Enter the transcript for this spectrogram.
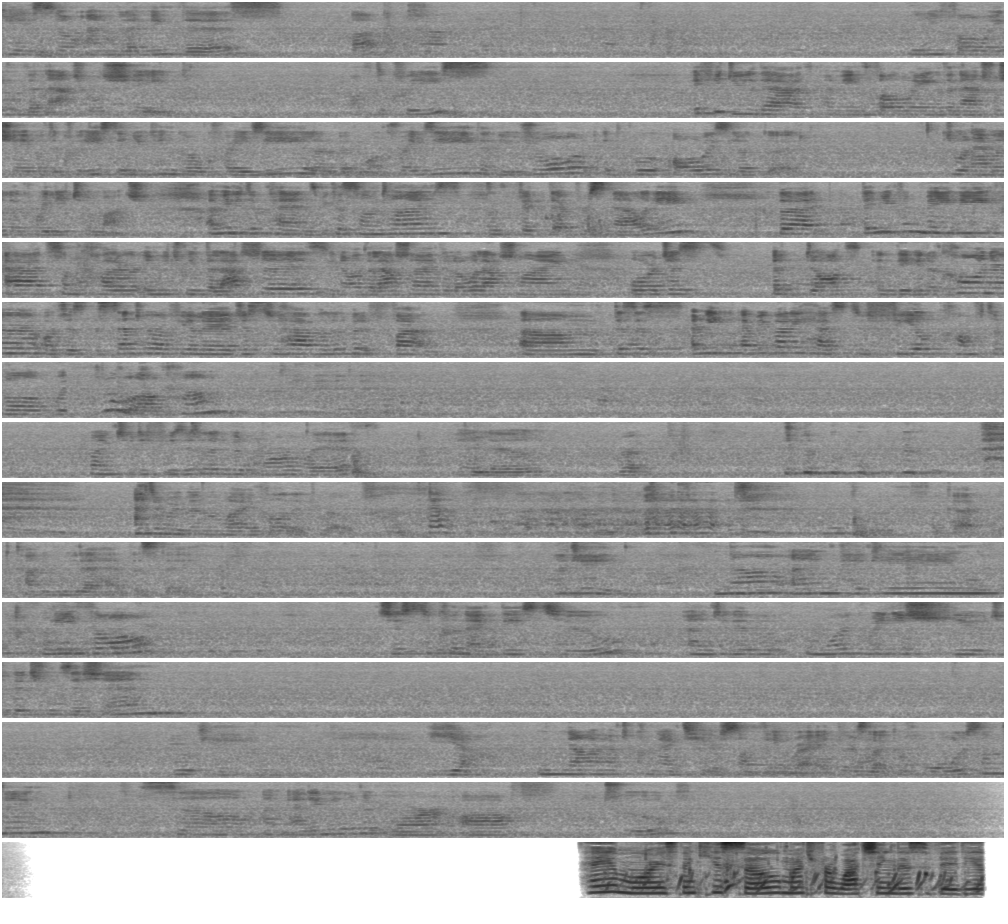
okay, so I'm blending this up. Really following the natural shape of the crease. If you do that, I mean following the natural shape of the crease, then you can go crazy, a little bit more crazy than usual. It will always look good. It will never look really too much. I mean, it depends because sometimes it doesn't fit their personality, but then you can maybe add some color in between the lashes, you know, the lash line, the lower lash line, or just a dot in the inner corner, or just the center of your lid, just to have a little bit of fun. Um, this is, I mean, everybody has to feel comfortable with, you're welcome. going to diffuse it a little bit more with Hello Rope. I don't remember why I called it rope. Forgot what kind of mood I had this day. Okay, now I'm picking lethal just to connect these two and to give a more greenish hue to the transition. Okay. Yeah. Now I have to connect here something, right? There's like a hole or something. So I'm adding a little bit more of tube. Hey Amores, thank you so much for watching this video.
